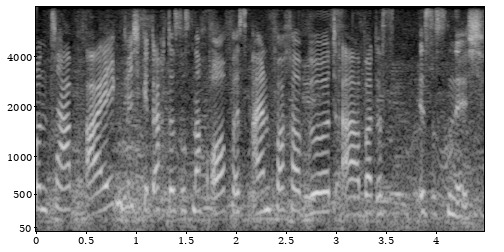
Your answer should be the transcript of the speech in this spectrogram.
und habe eigentlich gedacht, dass es nach Orpheus einfacher wird, aber das ist es nicht.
